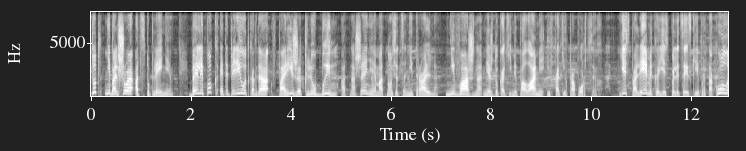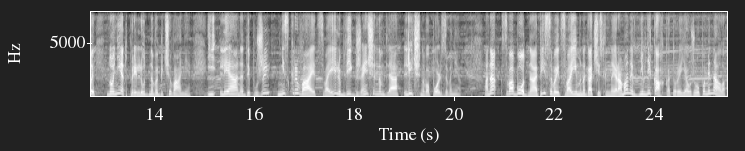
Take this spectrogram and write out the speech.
Тут небольшое отступление. Беллипок – это период, когда в Париже к любым отношениям относятся нейтрально. Неважно, между какими полами и в каких пропорциях. Есть полемика, есть полицейские протоколы, но нет прилюдного бичевания. И Лиана де Пужи не скрывает своей любви к женщинам для личного пользования. Она свободно описывает свои многочисленные романы в дневниках, которые я уже упоминала.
